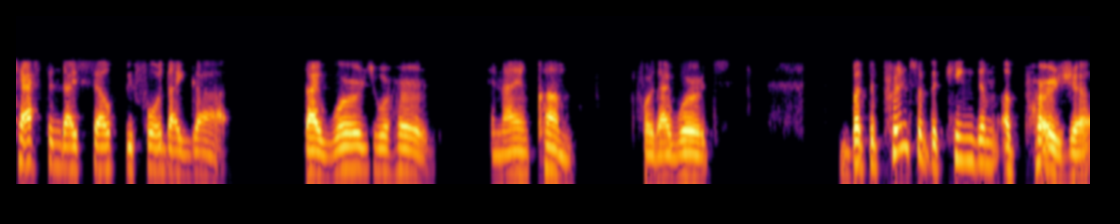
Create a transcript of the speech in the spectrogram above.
chasten thyself before thy God, thy words were heard, and I am come for thy words. But the prince of the kingdom of Persia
